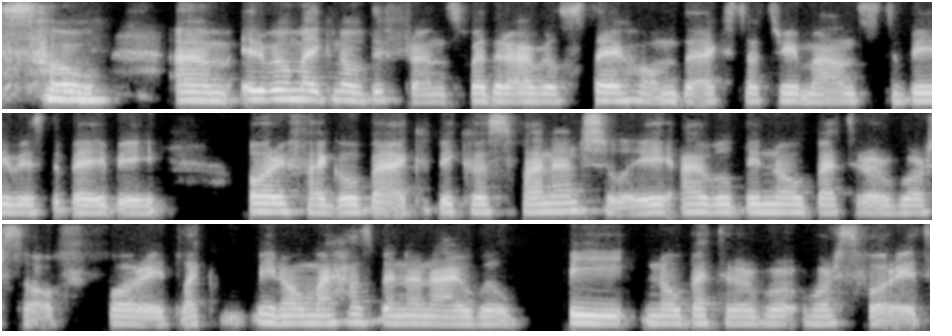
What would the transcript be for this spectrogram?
So mm. um, it will make no difference whether I will stay home the extra three months to be with the baby or if I go back, because financially I will be no better or worse off for it. Like, you know, my husband and I will be no better or worse for it.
